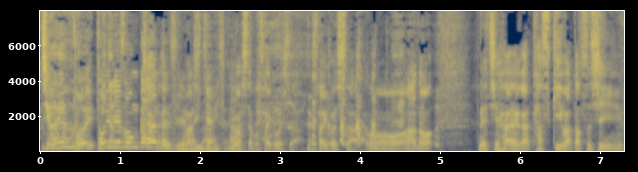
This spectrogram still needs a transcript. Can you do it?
ちはやふるトイトイレ本かなんかにすればいいんじゃないですか。見ましたもう最高でした。最高でした。もうあのね千早がたすき渡すシーン。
